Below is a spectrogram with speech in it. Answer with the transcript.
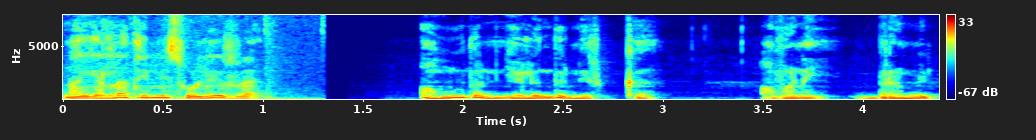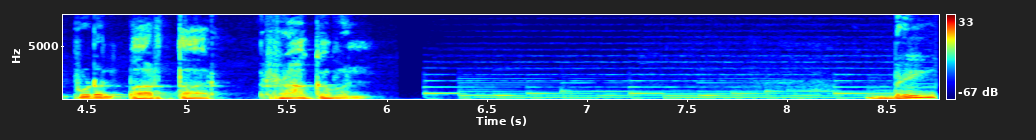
நான் எல்லாத்தையுமே சொல்லிடுறேன். அமுதன் எழுந்து நிற்க அவனை பிரமிப்புடன் பார்த்தார் ராகவன். பிரெயின்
